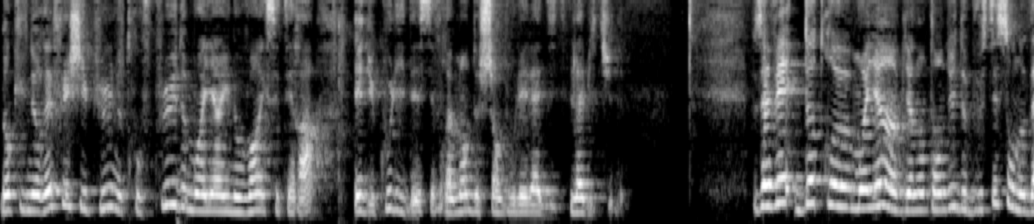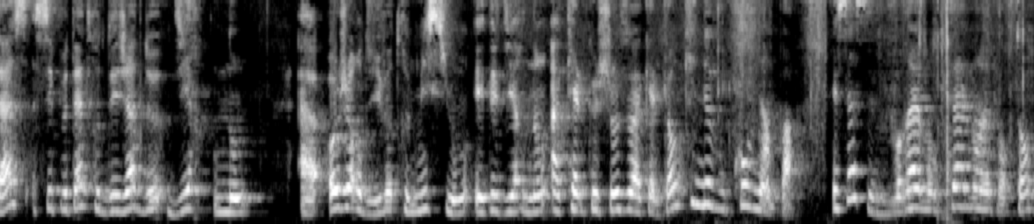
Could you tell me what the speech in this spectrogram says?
Donc, il ne réfléchit plus, il ne trouve plus de moyens innovants, etc. Et du coup, l'idée, c'est vraiment de chambouler l'habitude. Vous avez d'autres moyens, hein, bien entendu, de booster son audace. C'est peut-être déjà de dire non aujourd'hui, votre mission est de dire non à quelque chose ou à quelqu'un qui ne vous convient pas. Et ça, c'est vraiment tellement important.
